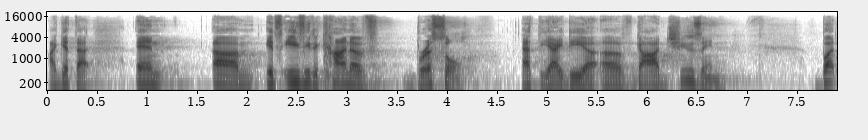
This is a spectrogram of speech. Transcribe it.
I get that. And um, it's easy to kind of bristle at the idea of God choosing. But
